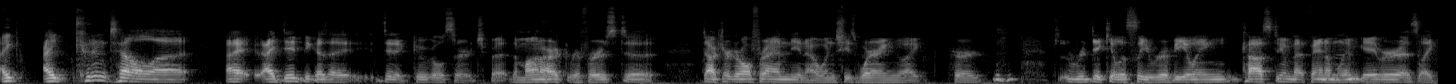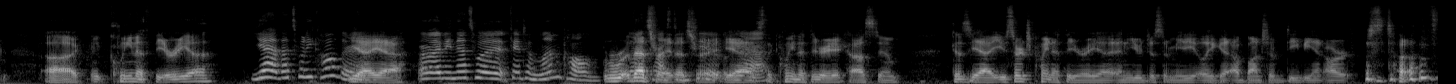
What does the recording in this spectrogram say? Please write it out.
I I couldn't tell. Uh, I I did because I did a Google search, but the monarch refers to Doctor Girlfriend. You know when she's wearing like her ridiculously revealing costume that Phantom Mhm. Limb gave her as like uh, Queen Etheria. Yeah, that's what he called her. Yeah, yeah, Or I mean, that's what Phantom Limb called. That that's right. That's too. right. Yeah, it's the Queen Etheria costume. Because yeah, you search Queen Etheria and you just immediately get a bunch of deviant art stuff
